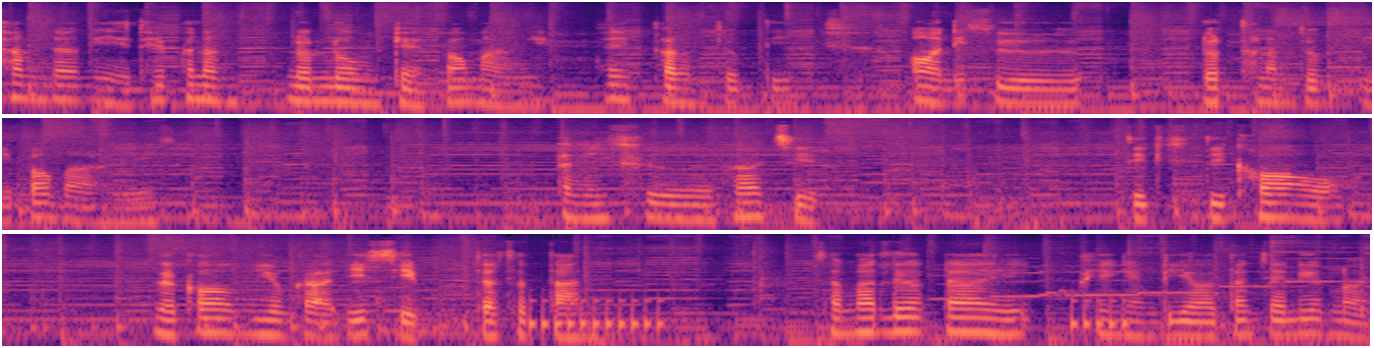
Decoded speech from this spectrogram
ทำดาเมจให้พลังลดลงแก่เป้าหมาย ให้พลังโจมตีอ๋อนี่คือลดพลังโจมตีเป้าหมาย อันนี้คือห้าจิตติดคริติคอลแล้วก็มีโอกาส 20 จะสตัน สามารถเลือกได้เพียงอย่างเดียวตั้งใจเลือกหน่อย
